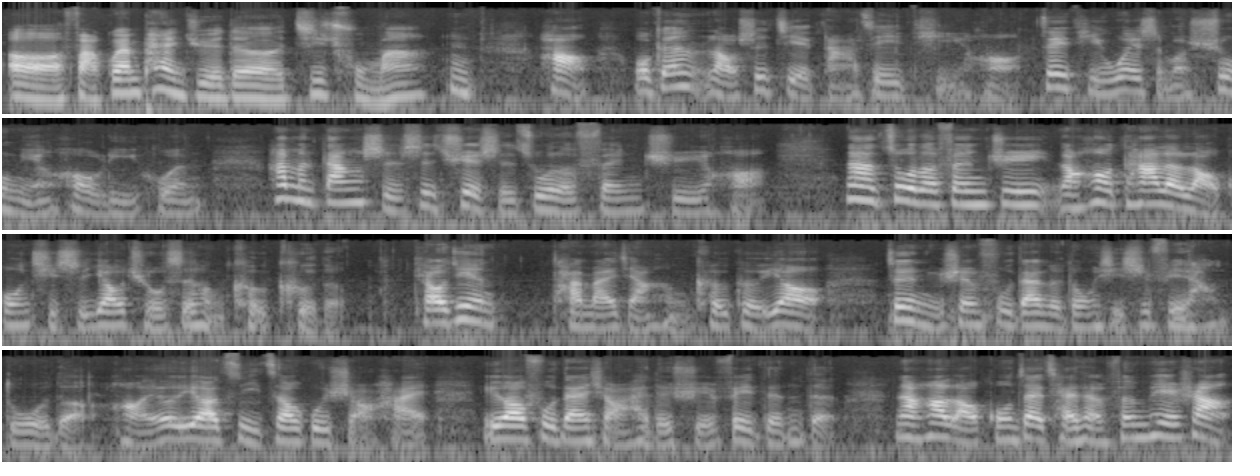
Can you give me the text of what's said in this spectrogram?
呃法官判决的基础吗？嗯，好，我跟老师解答这一题哈。这一题为什么数年后离婚？他们当时是确实做了分居哈。那做了分居，然后她的老公其实要求是很苛刻的，条件坦白讲很苛刻，要这个女生负担的东西是非常多的哈，又要自己照顾小孩，又要负担小孩的学费等等。那她老公在财产分配上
